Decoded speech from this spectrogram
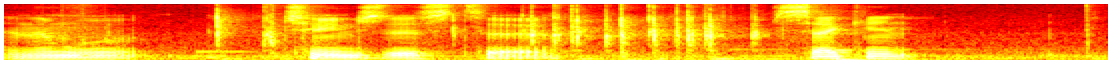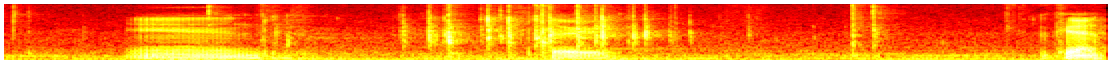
And then we'll change this to second and third. Okay,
